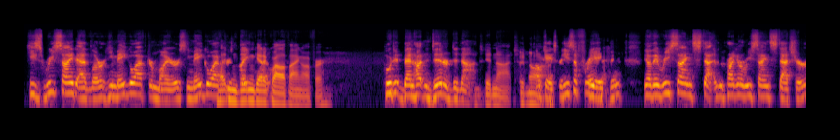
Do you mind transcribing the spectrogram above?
he's re-signed Edler. He may go after Myers. He may go after. Hutton didn't get a qualifying offer. Who did Ben Hutton did or did not? Did not. Did not. Okay, so he's a free agent. You know, they re-signed Stet. They're probably going to re-sign Stecher.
